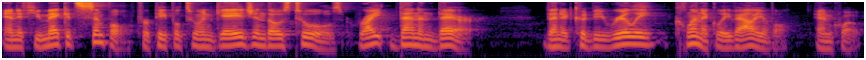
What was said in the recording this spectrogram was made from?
and if you make it simple for people to engage in those tools right then and there, then it could be really clinically valuable. End quote.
